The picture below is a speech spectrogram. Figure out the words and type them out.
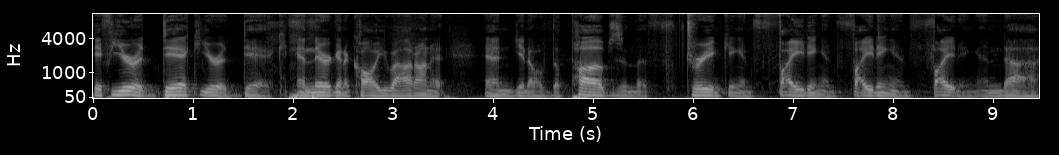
If you're a dick, you're a dick, and they're going to call you out on it and you know the pubs and the f- drinking and fighting and fighting and fighting and uh,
